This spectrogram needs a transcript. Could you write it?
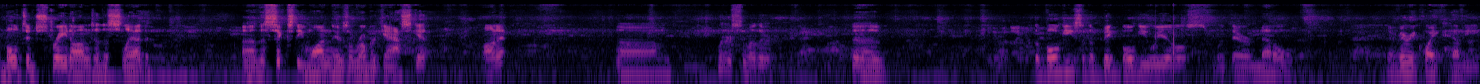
bolted straight onto the sled. Uh, the 61, there's a rubber gasket on it. Um, what are some other the the bogies are the big bogie wheels with their metal. They're very quite heavy.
